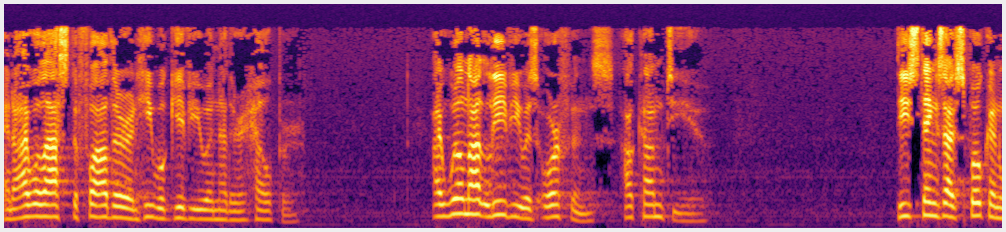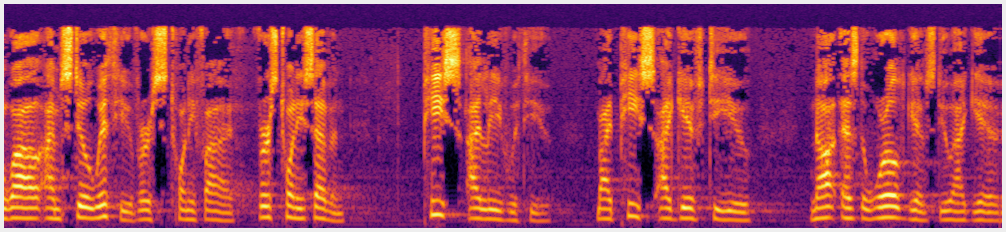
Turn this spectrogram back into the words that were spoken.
And I will ask the Father, and he will give you another helper. I will not leave you as orphans. I'll come to you. These things I've spoken while I'm still with you. Verse 25. Verse 27. Peace I leave with you. My peace I give to you. Not as the world gives do I give.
